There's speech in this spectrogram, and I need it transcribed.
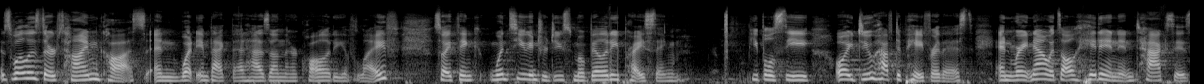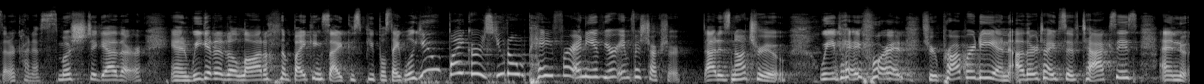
as well as their time costs and what impact that has on their quality of life. So I think once you introduce mobility pricing, people see, oh, I do have to pay for this. And right now it's all hidden in taxes that are kind of smushed together. And we get it a lot on the biking side because people say, well, you bikers, you don't pay for any of your infrastructure. That is not true. We pay for it through property and other types of taxes. And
